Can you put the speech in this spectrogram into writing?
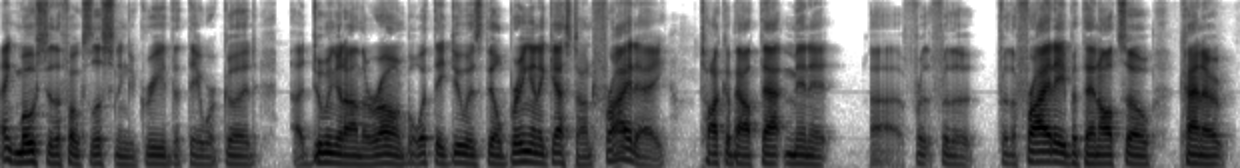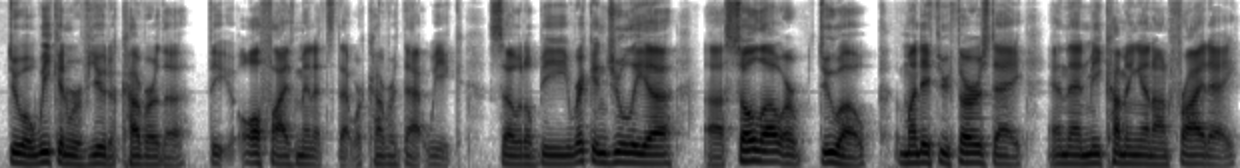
I think most of the folks listening agreed that they were good uh, doing it on their own. But what they do is they'll bring in a guest on Friday, talk about that minute uh, for for the for the Friday, but then also kind of do a week in review to cover the the all five minutes that were covered that week. So it'll be Rick and Julia uh, solo or duo Monday through Thursday, and then me coming in on Friday,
